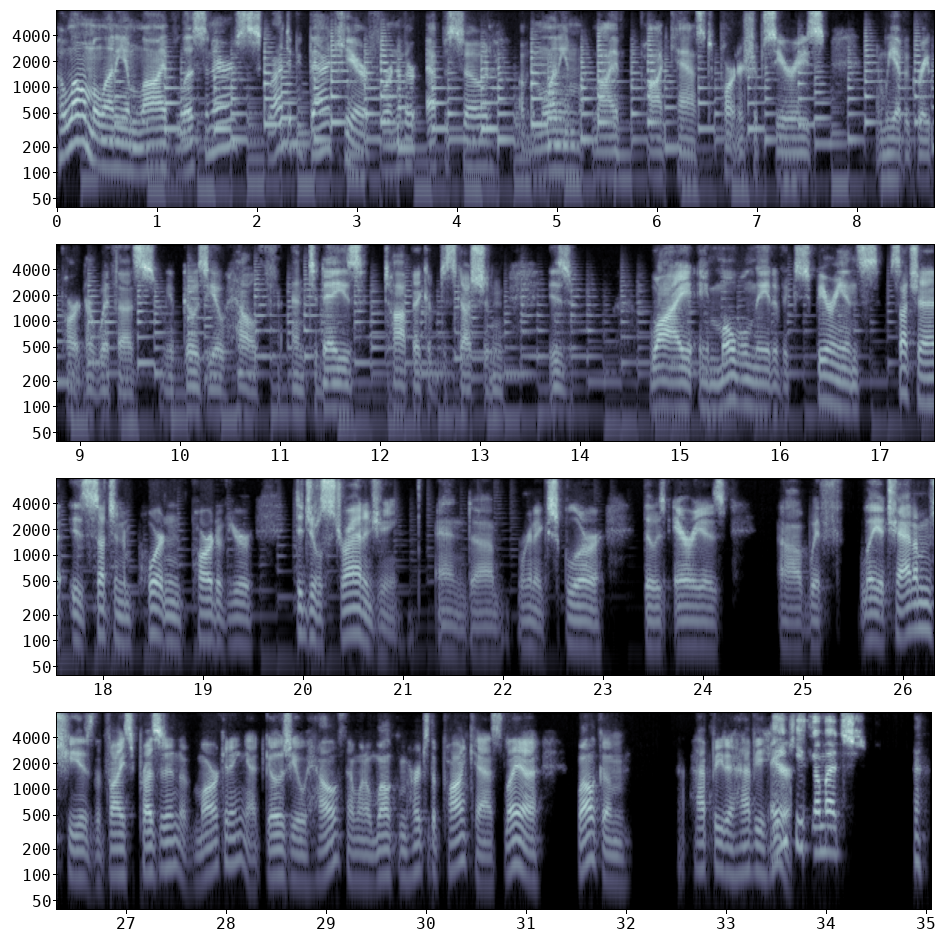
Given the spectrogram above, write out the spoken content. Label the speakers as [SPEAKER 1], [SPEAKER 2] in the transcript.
[SPEAKER 1] Hello, Millennium Live listeners. Glad to be back here for another episode of the Millennium Live podcast partnership series. And we have a great partner with us. We have Gozio Health. And today's topic of discussion is why a mobile native experience such a is such an important part of your digital strategy. And uh, we're going to explore those areas uh, with Lea Chatham. She is the vice president of marketing at Gozio Health. I want to welcome her to the podcast. Lea, welcome. Happy to have you here.
[SPEAKER 2] Thank you so much.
